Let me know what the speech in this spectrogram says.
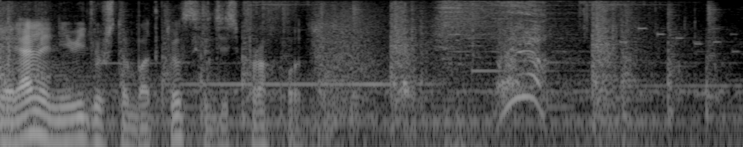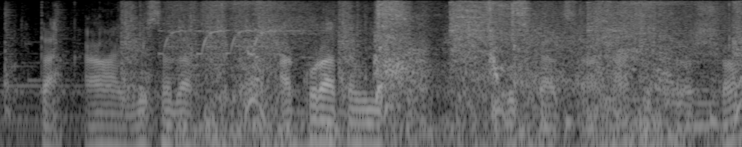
Я реально не видел, чтобы открылся здесь проход. Так, ага, здесь надо аккуратно вниз спускаться. Ага, хорошо.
